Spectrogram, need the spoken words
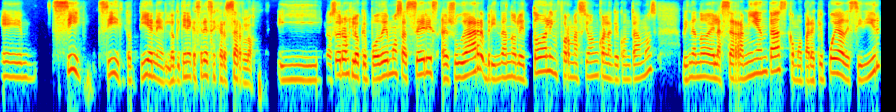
Em, sí, sí, lo tiene. Lo que tiene que hacer es ejercerlo. Y nosotros lo que podemos hacer es ayudar brindándole toda la información con la que contamos, brindándole las herramientas como para que pueda decidir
